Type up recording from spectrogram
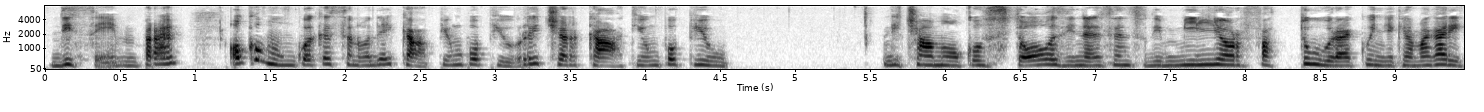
di sempre o comunque che sono dei capi un po' più ricercati, un po' più diciamo costosi nel senso di miglior fattura e quindi che magari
